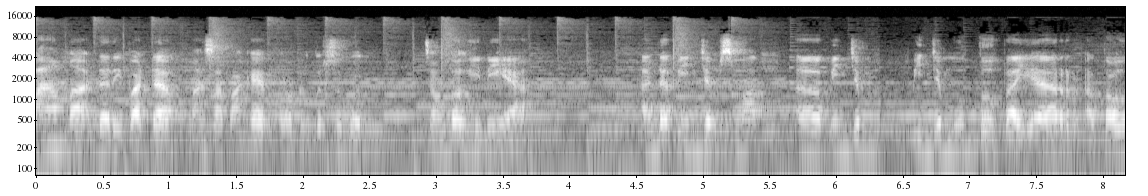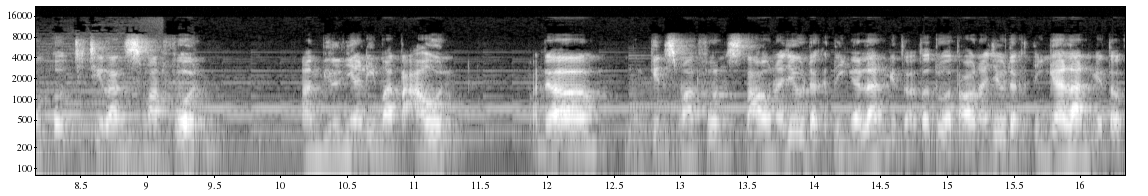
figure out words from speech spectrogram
lama daripada masa pakai produk tersebut. Contoh gini ya, anda pinjam smart uh, pinjam pinjam untuk bayar atau untuk cicilan smartphone. Ambilnya lima tahun. Padahal mungkin smartphone setahun aja udah ketinggalan gitu atau dua tahun aja udah ketinggalan gitu.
